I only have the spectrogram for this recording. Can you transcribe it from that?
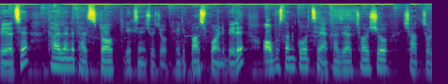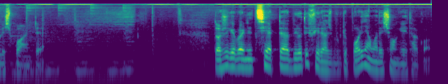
বেড়েছে থাইল্যান্ডে থাই স্টক এক্সচেঞ্জ সূচক, এটি পাঁচ পয়েন্ট বেড়ে, অবস্থান করছে এক হাজার ছয়শো সাতচল্লিশ পয়েন্টে। দর্শক, এবার নিচ্ছি একটা বিরতি, ফিরে আসব একটু পরেই, আমাদের সঙ্গেই থাকুন।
